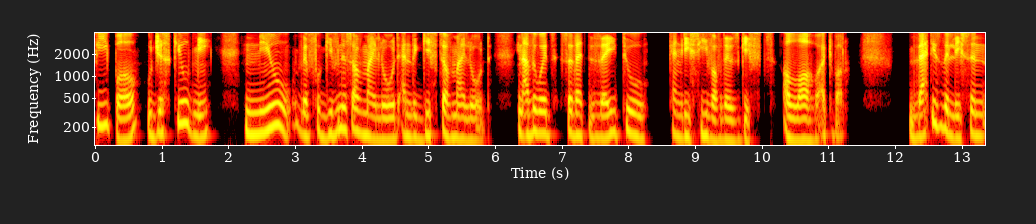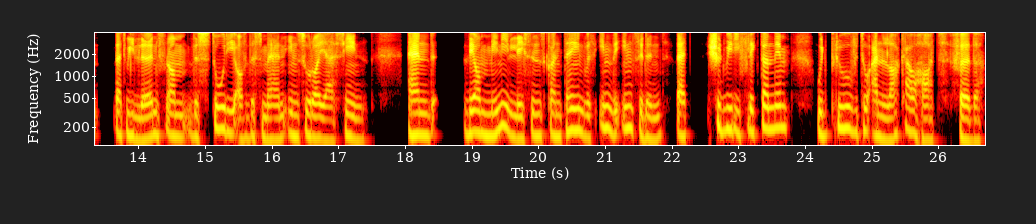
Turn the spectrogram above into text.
people who just killed me knew the forgiveness of my Lord and the gifts of my Lord. In other words, so that they too can receive of those gifts. Allahu Akbar. That is the lesson that we learn from the story of this man in Surah Yasin. And there are many lessons contained within the incident that, should we reflect on them, would prove to unlock our hearts further.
